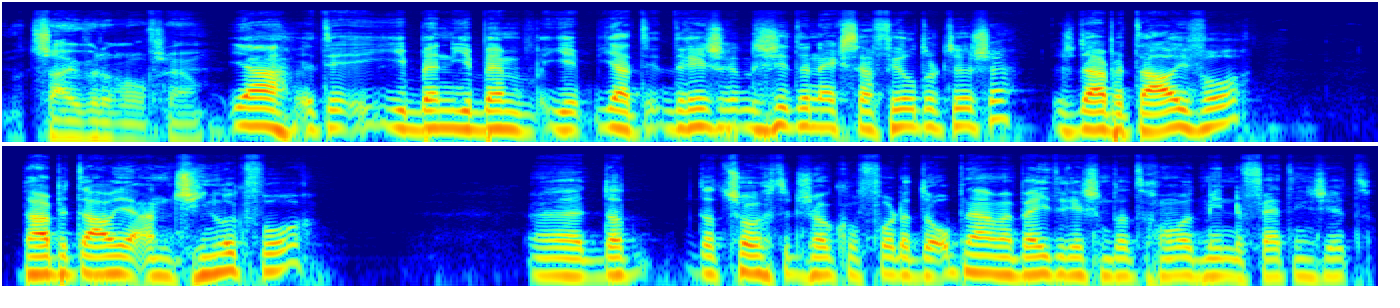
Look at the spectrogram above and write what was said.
Wat zuiverder of zo. ja, het, je ben, je ben, je, ja, het- er, is, er zit een extra filter tussen. Dus daar betaal je voor. Daar betaal je aanzienlijk voor. Eh, dat, dat zorgt er dus ook voor dat de opname beter is, omdat er gewoon wat minder vet in zit.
